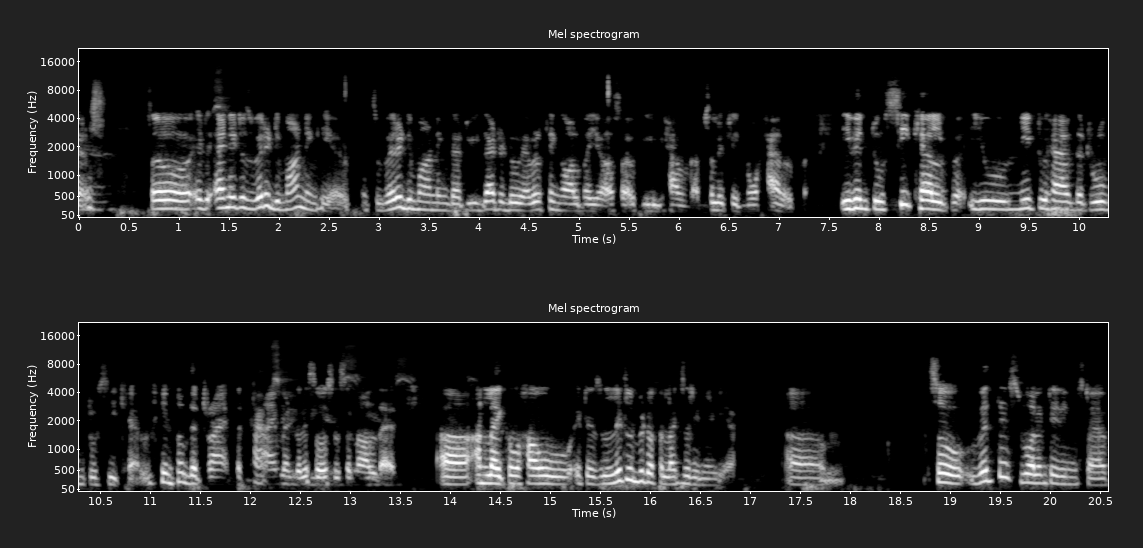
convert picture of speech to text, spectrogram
Yeah. homemakers. So it and it is very demanding here. It's very demanding that you got to do everything all by yourself. You have absolutely no help. Even to seek help, you need to have that room to seek help. You know, the time, the time and the Absolutely. resources and Yes. all that. Uh, unlike how it is a little bit of a luxury in India. Um, so, with this volunteering staff,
